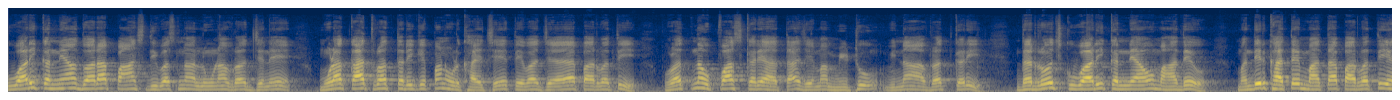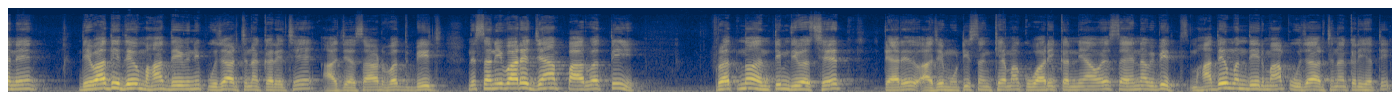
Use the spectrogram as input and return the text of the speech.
કુંવારી કન્યાઓ દ્વારા પાંચ દિવસના લુણા વ્રત જેને મુલાકાત વ્રત તરીકે પણ ઓળખાય છે, તેવા જયા પાર્વતી વ્રતના ઉપવાસ કર્યા હતા, જેમાં મીઠું વિના વ્રત કરી દરરોજ કુંવારી કન્યાઓ મહાદેવ મંદિર ખાતે માતા પાર્વતી અને દેવાધિદેવ મહાદેવની પૂજા અર્ચના કરે છે. આજે અષાઢ વદ બીજ ને શનિવારે જ્યાં પાર્વતી વ્રતનો અંતિમ દિવસ છે, ત્યારે આજે મોટી સંખ્યામાં કુંવારી કન્યાઓએ શહેરના વિવિધ મહાદેવ મંદિરમાં પૂજા અર્ચના કરી હતી.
